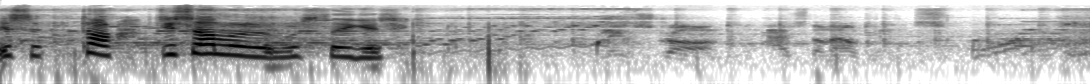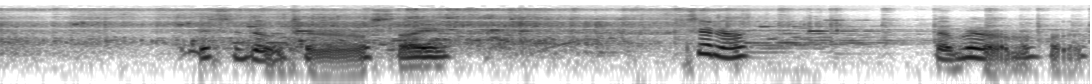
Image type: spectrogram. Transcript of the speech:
Neyse tamam cisi alalım masaya geç. Neyse de uçanın masaya. Sen al. Ya ben almam falan.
